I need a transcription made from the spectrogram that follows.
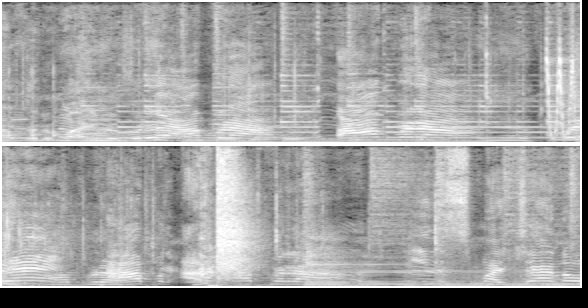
అందరూ మాయమైపోయారు ఆపరా ఆపరా. రే, శ్మశానం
